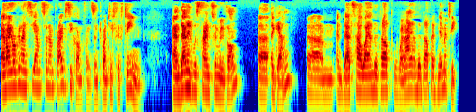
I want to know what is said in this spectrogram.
and I organized the Amsterdam Privacy Conference in 2015, and then it was time to move on again. Um, and that's how I ended up when I ended up at Nymity.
